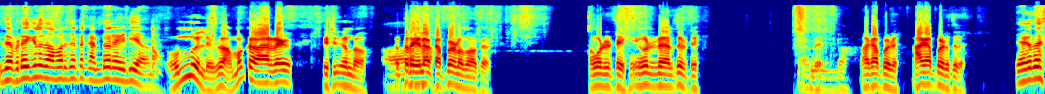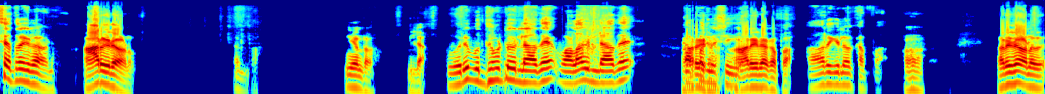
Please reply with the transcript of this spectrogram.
ഇത് എവിടെയെങ്കിലും താമരച്ചേട്ടൻ കണ്ടൊരു ഐഡിയ ആണോ? ഒന്നുമില്ല. ഇത് നമുക്ക് ആരുടെ കൃഷിക്കുണ്ടോ എത്ര കിലോ കപ്പയുണ്ടോ നോക്ക്. അങ്ങോട്ട് ഇട്ടേ ഇങ്ങോട്ട് ഇട്ടേ അടുത്ത് ഇട്ടേ. അതെ. ആ കപ്പ ആ കപ്പ എടുത്തിട്ട് ഏകദേശം എത്ര കിലോ ആണ്? ആറ് കിലോ ആണ് ഉണ്ടോ? ഇല്ല. ഒരു ബുദ്ധിമുട്ടും ഇല്ലാതെ വളമില്ലാതെ കപ്പ ആറ് കിലോ കൃഷി ആറ് കിലോ കപ്പ. ആറ് കിലോ കപ്പ. ആറ് കിലോ ആണിത്.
